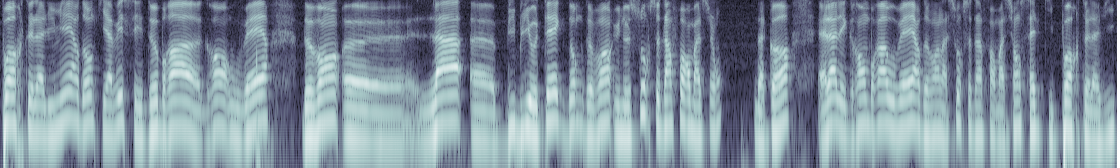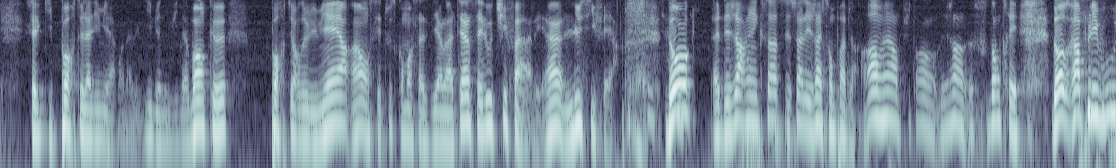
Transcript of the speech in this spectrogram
porte la lumière. Donc il y avait ces deux bras euh, grands ouverts devant euh, la bibliothèque, donc devant une source d'information D'accord? Elle a les grands bras ouverts devant la source d'information, celle qui porte la vie, celle qui porte la lumière. On avait dit bien évidemment que porteur de lumière, hein, on sait tous comment ça se dit en latin, c'est Lucifare, hein, Lucifer. Donc, euh, déjà rien que ça, déjà les gens ils sont pas bien. Oh merde, putain, déjà d'entrée. Donc rappelez-vous,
